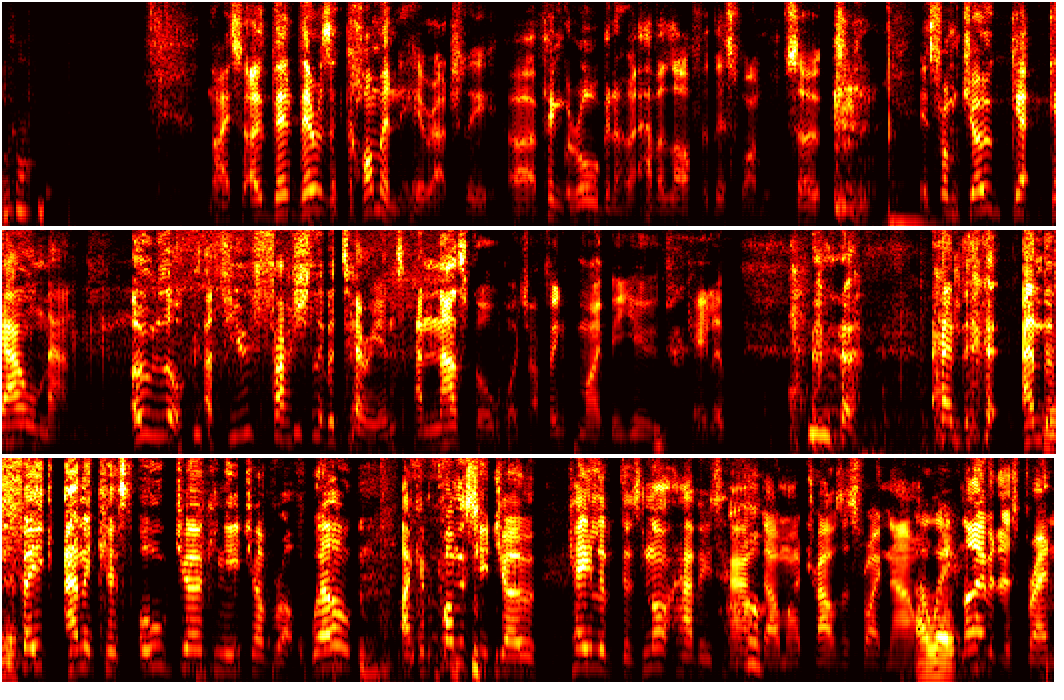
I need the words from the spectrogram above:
Okay. Nice. Uh, there, there is a comment here, actually. Uh, I think we're all going to have a laugh at this one. So it's from Joe G- Galman. Oh, look, a few fash libertarians and Nazville, which I think might be you, Caleb, and and the fake anarchist all jerking each other off. Well, I can promise you, Joe, Caleb does not have his hand down my trousers right now. Oh, wait. Neither does Brent.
